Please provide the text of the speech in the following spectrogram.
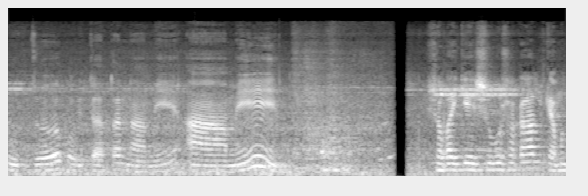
পুত্র পবিত্রতার নামে আমেন। সবাইকে শুভ সকাল। কেমন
